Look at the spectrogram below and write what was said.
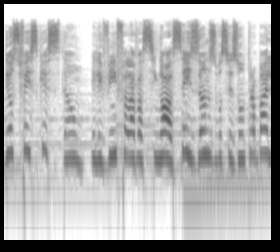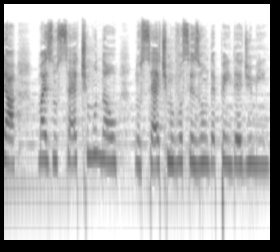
Deus fez questão. Ele vinha e falava assim: ó, seis anos vocês vão trabalhar, mas no sétimo não. No sétimo vocês vão depender de mim.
